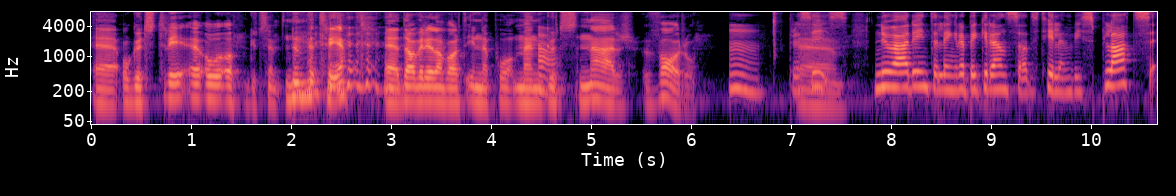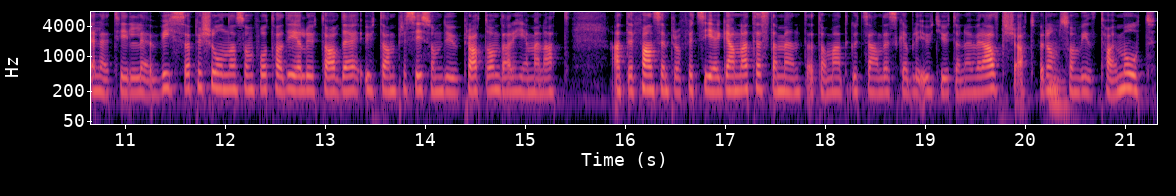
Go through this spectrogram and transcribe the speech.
Eh, och Guds tre, eh, och, och, Guds, nummer tre, eh, det har vi redan varit inne på, men ja. Guds närvaro. Mm. Precis. Eh. Nu är det inte längre begränsat till en viss plats eller till vissa personer som får ta del av det, utan precis som du pratade om där, Hemen, att, att det fanns en profetia i Gamla Testamentet om att Guds ande ska bli utgjuten över allt kött för mm. de som vill ta emot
